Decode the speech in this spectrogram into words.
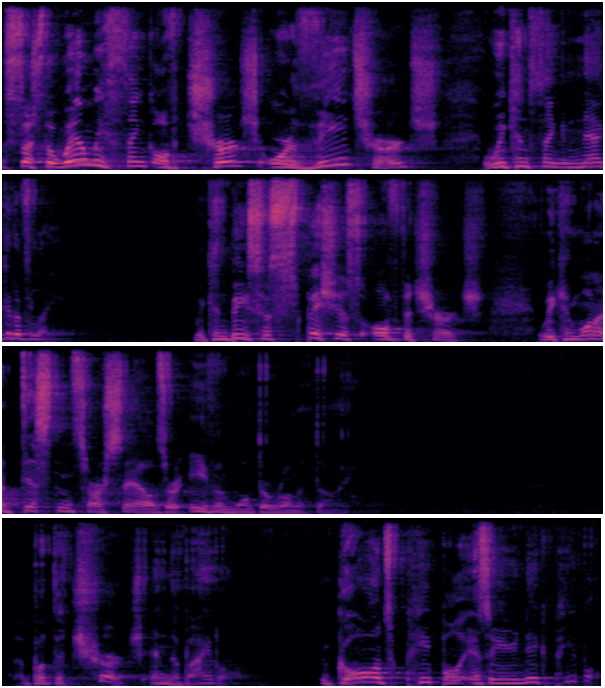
Such that when we think of church or the church, we can think negatively. We can be suspicious of the church. We can want to distance ourselves or even want to run it down. But the church in the Bible, God's people, is a unique people.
